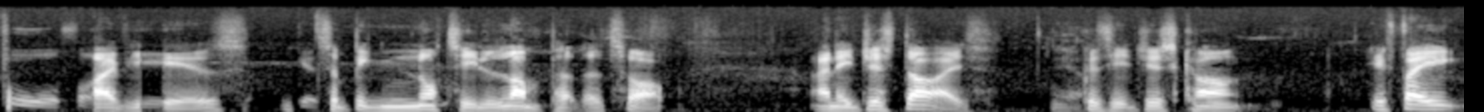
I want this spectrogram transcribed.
four or five years gets a big knotty lump at the top and it just dies Yeah. because it just can't if they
